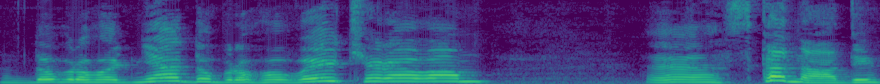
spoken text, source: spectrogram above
Доброго дня, доброго вечора вам е, з Канади.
